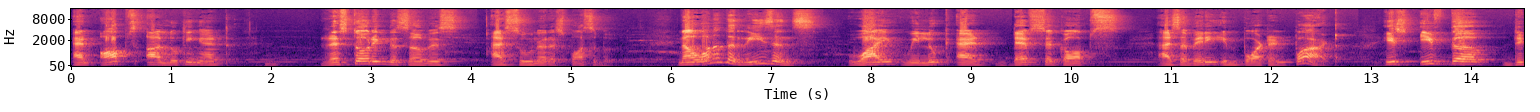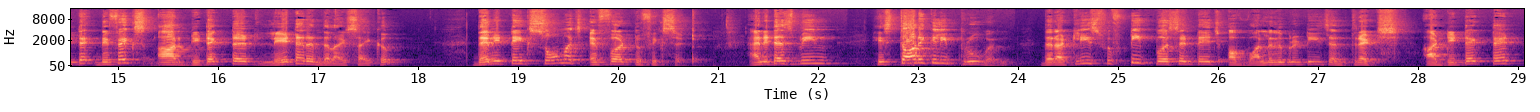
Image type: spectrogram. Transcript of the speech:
and ops are looking at restoring the service as sooner as possible. Now, one of the reasons why we look at DevSecOps as a very important part is if the defects are detected later in the life cycle, then it takes so much effort to fix it. And it has been historically proven that at least 50% of vulnerabilities and threats are detected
